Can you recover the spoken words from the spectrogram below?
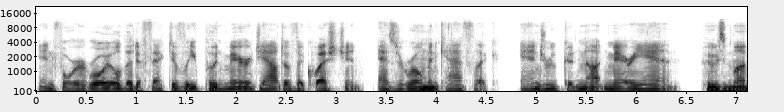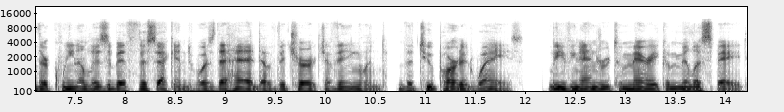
and for a royal that effectively put marriage out of the question. As a Roman Catholic, Andrew could not marry Anne, whose mother Queen Elizabeth II was the head of the Church of England. The two parted ways, leaving Andrew to marry Camilla Spade,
